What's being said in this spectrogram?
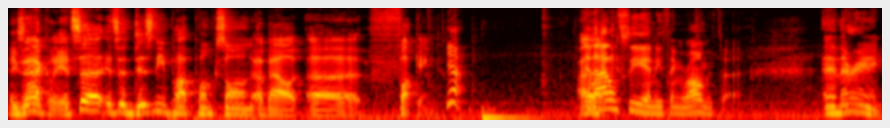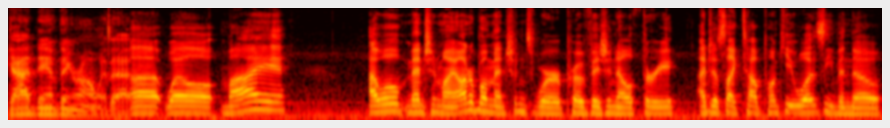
Exactly. It's a it's a Disney pop punk song about uh fucking. Yeah, I and like I don't it. see anything wrong with that. And there ain't a goddamn thing wrong with that. Uh, well, my, I will mention my honorable mentions were Provision L3. I just liked how punky it was, even though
